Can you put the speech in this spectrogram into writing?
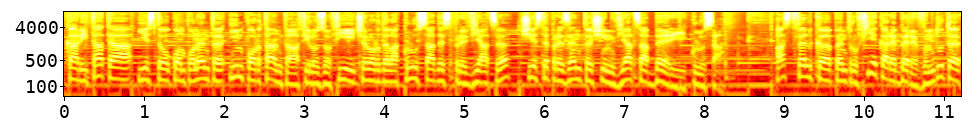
Caritatea este o componentă importantă a filozofiei celor de la Clusa despre viață și este prezentă și în viața berii Clusa astfel că pentru fiecare bere vândută,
